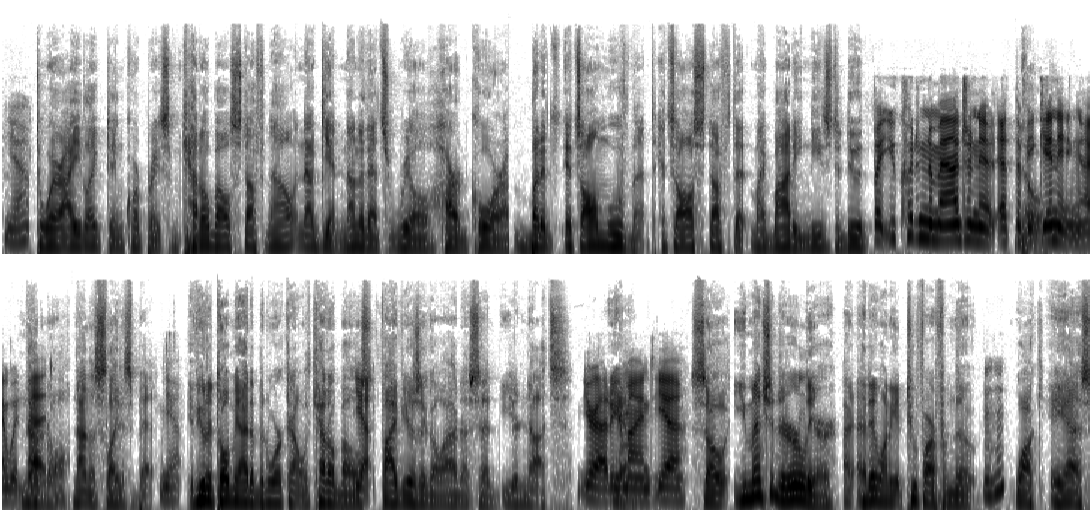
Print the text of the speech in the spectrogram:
Yeah. to where I like to incorporate some kettlebell stuff now. Now again, none of that's real hardcore, but it's it's all movement. It's all stuff that my body needs to do. But you couldn't imagine it at the No. beginning, I would Not bet. at all. Not in the slightest bit. Yeah. If you would have told me I'd have been working out with kettlebells Yeah. five years ago, I would have said, You're nuts. You're out of your mind. Yeah. So you mentioned it earlier. I, I didn't want to get too far from the Mm-hmm. walk AS.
